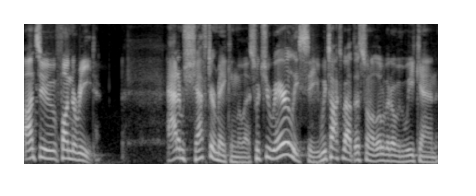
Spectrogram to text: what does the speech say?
on to fun to read. Adam Schefter making the list, which you rarely see. We talked about this one a little bit over the weekend.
